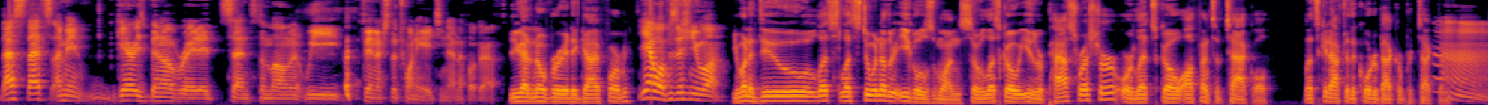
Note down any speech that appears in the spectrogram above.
that's that's. I mean, Gary's been overrated since the moment we finished the 2018 NFL draft. You got an overrated guy for me? Yeah, what position you want? You want to do let's let's do another Eagles one. So let's go either pass rusher or let's go offensive tackle. Let's get after the quarterback or protect him. Hmm.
